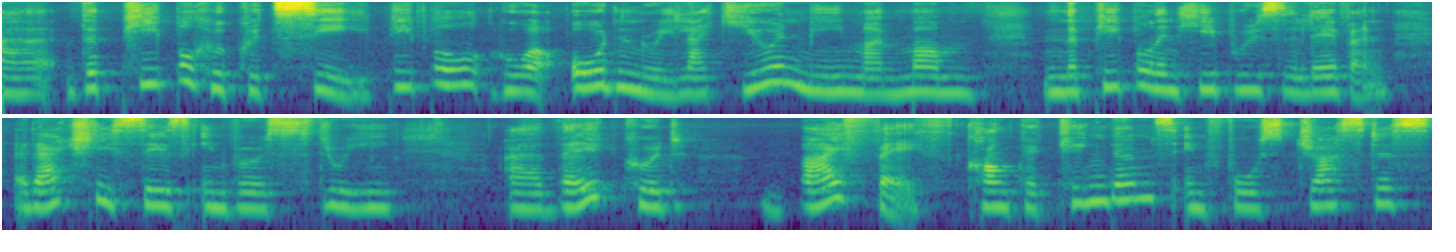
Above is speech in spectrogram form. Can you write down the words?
uh, the people who could see, people who are ordinary, like you and me, my mom, and the people in Hebrews 11. It actually says in verse 3 uh, they could, by faith, conquer kingdoms, enforce justice.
